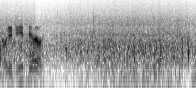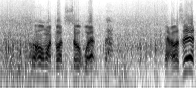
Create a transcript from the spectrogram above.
Pretty deep here. Oh, my butt's so wet. That was it.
